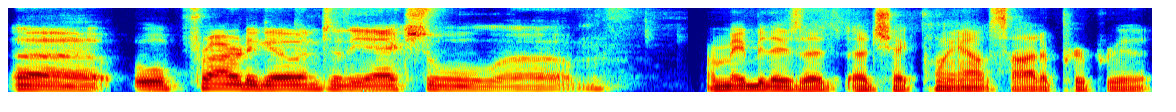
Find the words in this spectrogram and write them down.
Uh, well, prior to going to the actual, um, or maybe there's a, a checkpoint outside of Pripyat.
